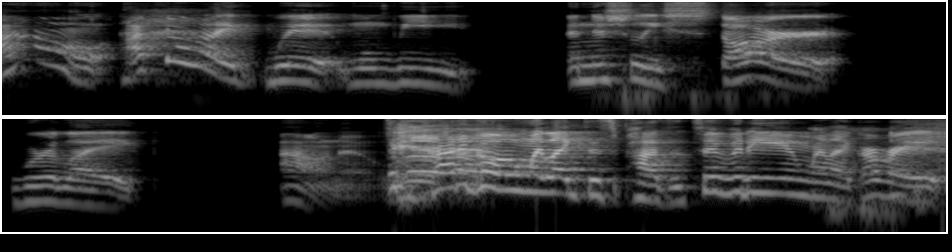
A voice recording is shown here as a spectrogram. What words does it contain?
I don't. I feel like when when we initially start, we're like, I don't know. We try to go in with like this positivity, and we're like, all right,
